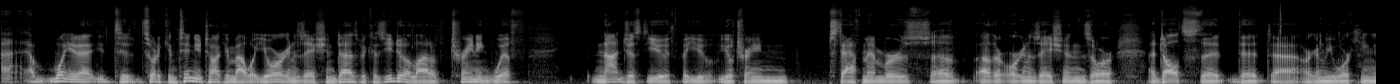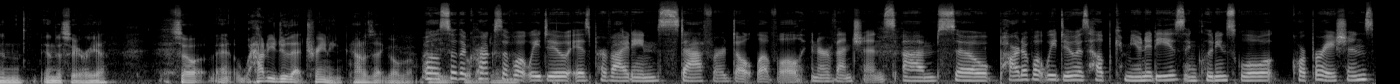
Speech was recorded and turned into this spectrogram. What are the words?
I, want you to, to sort of continue talking about what your organization does because you do a lot of training with not just youth, but you you'll train staff members of other organizations or adults that that uh, are going to be working in in this area. So, uh, how do you do that training? How does that go about? Well, so the crux of what we do is providing staff or adult level interventions. Um, so, part of what we do is help communities, including school corporations,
